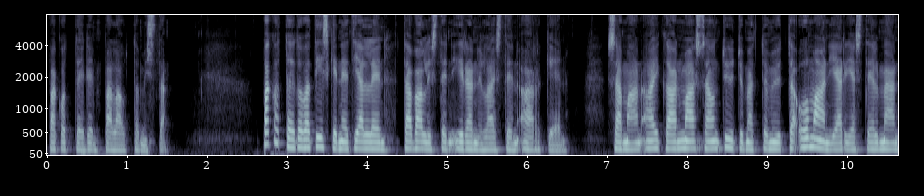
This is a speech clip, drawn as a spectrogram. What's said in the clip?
pakotteiden palauttamista. Pakotteet ovat iskeneet jälleen tavallisten iranilaisten arkeen. Samaan aikaan maassa on tyytymättömyyttä omaan järjestelmään,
